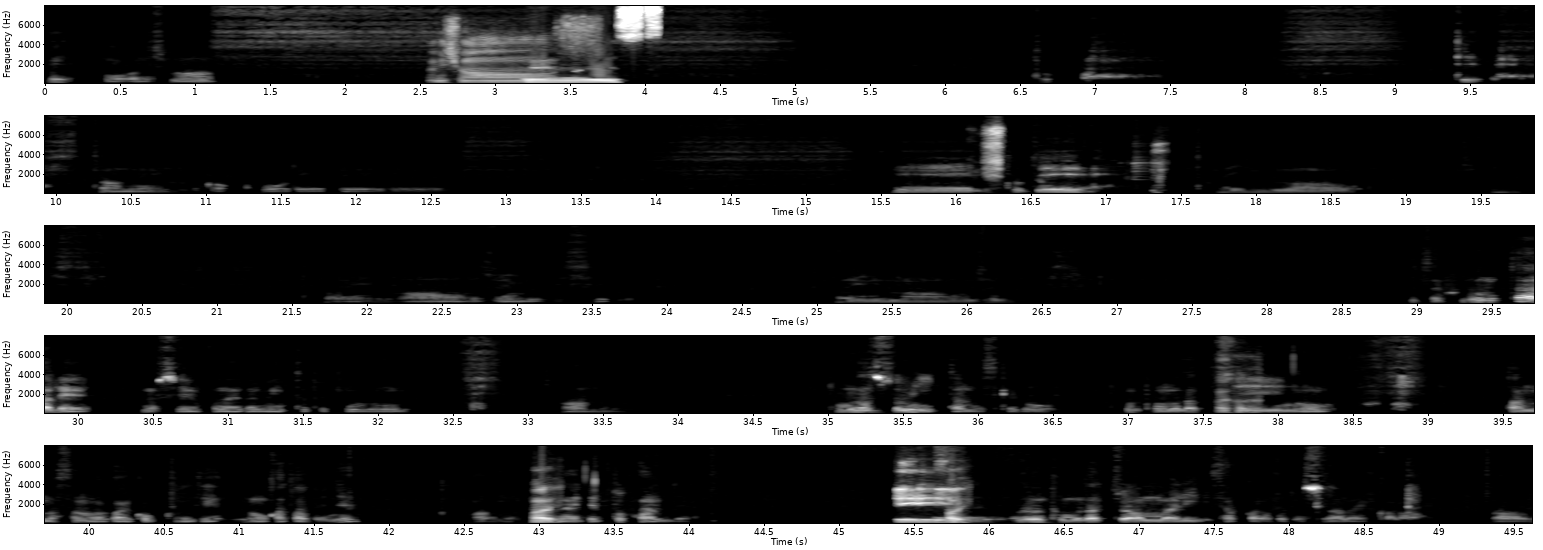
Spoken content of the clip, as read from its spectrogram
はい、お願いします。お願いしまうす。で、スタメンがこれです。えー、っと、で、タイマーを準備する。タイマーを準備する。タイマーを準備する。実はフロンターレの試合、この間見に行ったときに、あの、友達と見に行ったんですけど、その友達の旦那さんが外国での方でね、あの、はい。ユナイテッドファンで、ええ。はい。で俺の友達はあんまりサッカーのこと知らないから、あの、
